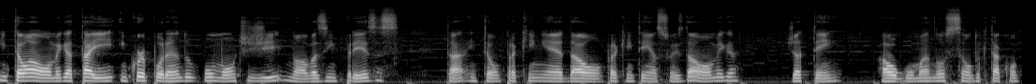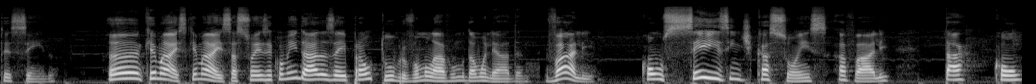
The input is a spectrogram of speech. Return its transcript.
Então a Ômega está aí incorporando um monte de novas empresas, tá? Então para quem é da para quem tem ações da Ômega, já tem alguma noção do que está acontecendo. Ah, que mais? Que mais? Ações recomendadas aí para outubro. Vamos lá, vamos dar uma olhada. Vale, com seis indicações, a Vale tá com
